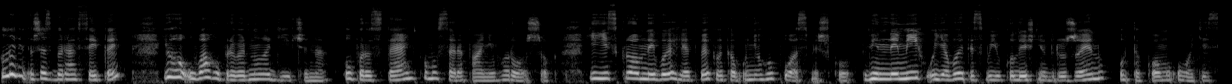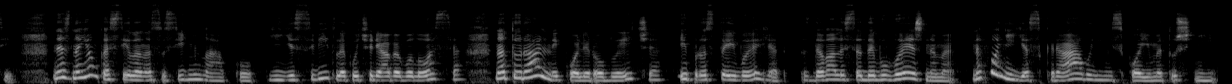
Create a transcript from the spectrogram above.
Коли він уже збирався йти, його увагу привернула дівчина у простенькому сарафані в горошок. Її скромний вигляд викликав у нього посмішку. Він не міг уявити свою колишню дружину у такому одязі. Незнайомка сіла на сусідню лавку. Її світле кучеряве волосся, натуральний колір обличчя і простий вигляд здавалися дивовижними на фоні яскравої міської метушні.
